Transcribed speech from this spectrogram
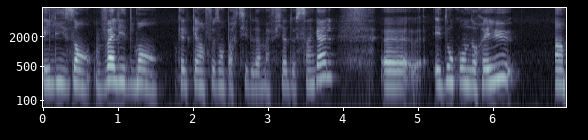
élisant validement quelqu'un faisant partie de la mafia de Saint-Gall. Euh, et donc on aurait eu un,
